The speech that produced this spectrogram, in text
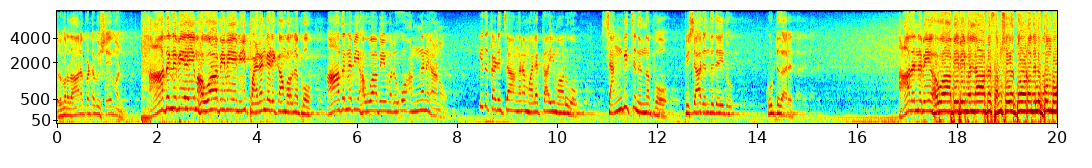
ഒരു പ്രധാനപ്പെട്ട വിഷയമാണ്. ആദൻ നബിയെയും ഹൗവാ ബീബിയെയും ഈ പഴം കഴിക്കാൻ പറഞ്ഞപ്പോൾ ആദൻ നബി ഹൗവാ പറഞ്ഞു ഓ അങ്ങനെയാണോ? ഇത് കഴിച്ചാൽ അങ്ങനെ മലക്കായി മാറുമോ ശങ്കിച്ച് നിന്നപ്പോൾ പിശാജ് എന്ത് ചെയ്തു? കൂട്ടുകാരൻ. ആദൻ നബി ഹവ്വാ ബീബിയും അല്ലാത്ത സംശയത്തോടെ നിൽക്കുമ്പോ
